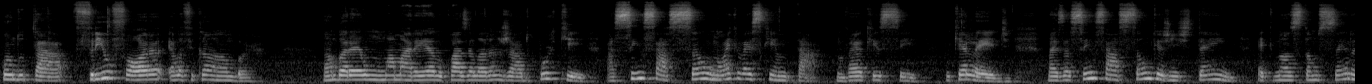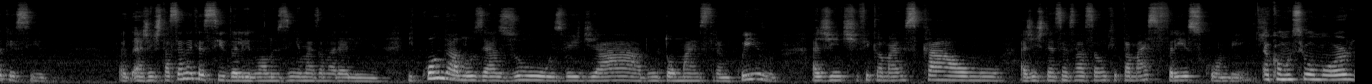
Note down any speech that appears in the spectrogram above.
Quando tá frio fora, ela fica âmbar. Âmbar é um amarelo quase alaranjado. Por quê? A sensação não é que vai esquentar, não vai aquecer, porque é LED. Mas a sensação que a gente tem é que nós estamos sendo aquecidos. A gente está sendo aquecido ali numa luzinha mais amarelinha. E quando a luz é azul, esverdeado, um tom mais tranquilo, a gente fica mais calmo, a gente tem a sensação que está mais fresco o ambiente. É como se o humor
